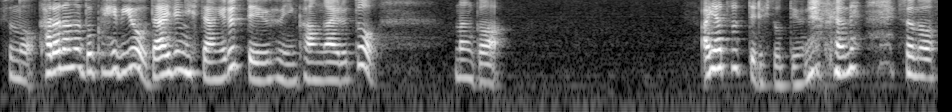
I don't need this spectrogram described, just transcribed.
その体の毒蛇を大事にしてあげるっていうふうに考えるとなんか操ってる人っていうんですかね。その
